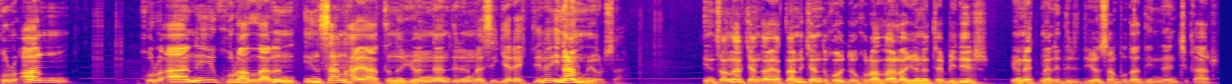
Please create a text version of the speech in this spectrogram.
Kur'an Kur'ani kuralların insan hayatını yönlendirilmesi gerektiğine inanmıyorsa, insanlar kendi hayatlarını kendi koyduğu kurallarla yönetebilir, yönetmelidir diyorsa bu da dinden çıkar.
